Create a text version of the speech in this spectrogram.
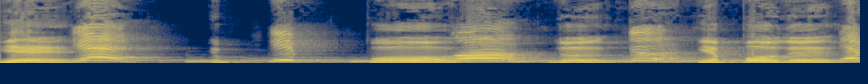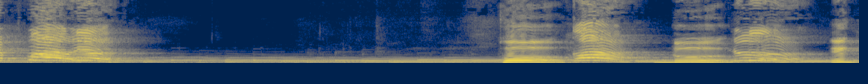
ஏ. இப். போ து எப்போது? எப்போது? கோ. டு. இக்.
